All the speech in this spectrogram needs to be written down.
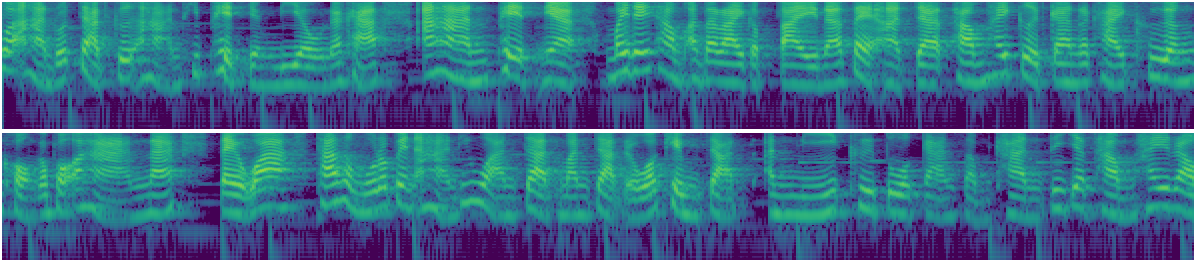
ว่าอาหารรสจัดคืออาหารที่เผ็ดอย่างเดียวนะคะ อาหารเผ็ดเนี่ยไม่ได้ทำอันตรายกับไตนะ แต่อาจจะทำให้เกิดการระคายเคืองของกระเพาะอาหารนะ แต่ว่าถ้าสมมุติว่าเป็นอาหารที่หวานจัดมันจัดหรือว่าเค็มจัดอันนี้คือตัวการสำคัญที่จะทำให้เรา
